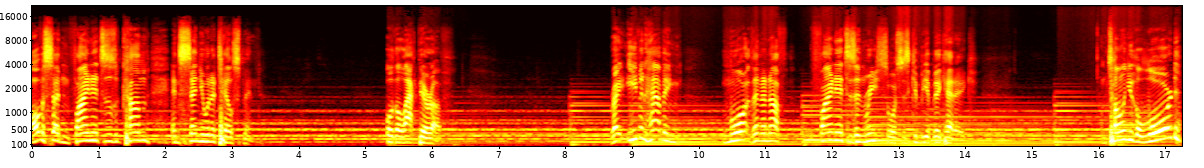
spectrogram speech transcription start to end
all of a sudden, finances will come and send you in a tailspin or the lack thereof. Right? Even having more than enough finances and resources can be a big headache. I'm telling you, the Lord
